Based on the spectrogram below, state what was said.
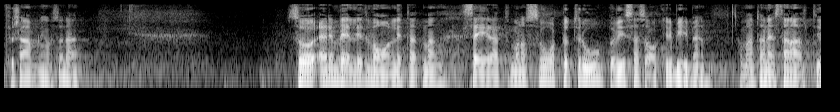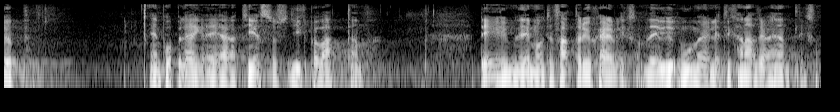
församling och sådär. Så är det väldigt vanligt att man säger att man har svårt att tro på vissa saker i Bibeln. Och man tar nästan alltid upp en populär grej är att Jesus gick på vatten. Det, är ju, det fattar du ju själv, liksom. det är ju omöjligt, det kan aldrig ha hänt. Liksom.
